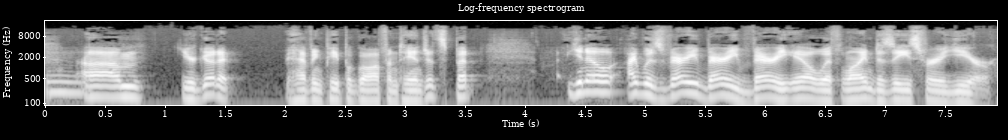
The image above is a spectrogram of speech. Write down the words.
Mm. Um, you're good at having people go off on tangents, but you know, I was very, very, very ill with Lyme disease for a year.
